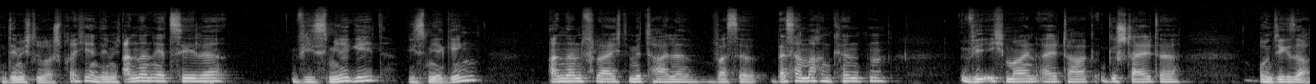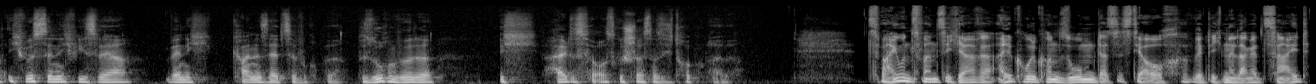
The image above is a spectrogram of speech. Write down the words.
indem ich darüber spreche, indem ich anderen erzähle, wie es mir geht, wie es mir ging, anderen vielleicht mitteile, was sie besser machen könnten, wie ich meinen Alltag gestalte. Und wie gesagt, ich wüsste nicht, wie es wäre, wenn ich keine Selbsthilfegruppe besuchen würde. Ich halte es für ausgeschlossen, dass ich trocken bleibe. 22 Jahre Alkoholkonsum, das ist ja auch wirklich eine lange Zeit.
